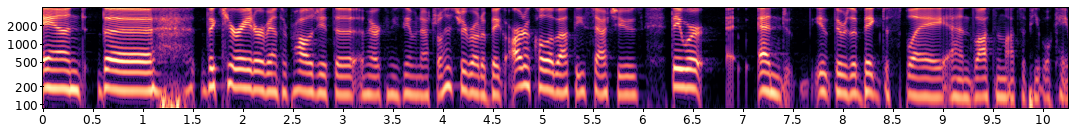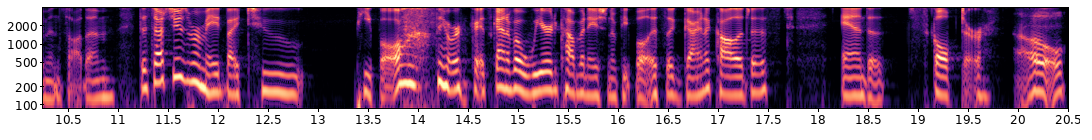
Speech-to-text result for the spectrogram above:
and the the curator of anthropology at the American Museum of Natural History wrote a big article about these statues. They were and it, there was a big display and lots and lots of people came and saw them. The statues were made by two people. they were it's kind of a weird combination of people. It's a gynecologist and a sculptor. Oh.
